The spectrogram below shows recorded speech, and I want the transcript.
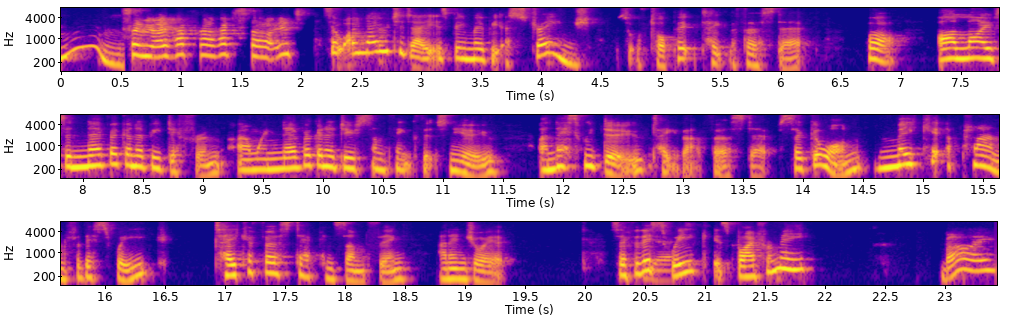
Mm. So I have I have started. So I know today has been maybe a strange sort of topic. Take the first step, but our lives are never going to be different and we're never going to do something that's new unless we do take that first step. So go on, make it a plan for this week, take a first step in something and enjoy it. So for this yes. week, it's bye from me. Bye.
